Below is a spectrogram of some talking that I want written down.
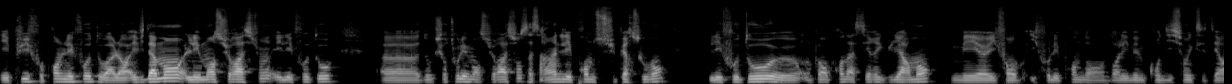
et puis il faut prendre les photos. Alors évidemment, les mensurations et les photos, euh, donc surtout les mensurations, ça sert à rien de les prendre super souvent. Les photos, euh, on peut en prendre assez régulièrement, mais il, faut, il faut les prendre dans, les mêmes conditions, etc.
